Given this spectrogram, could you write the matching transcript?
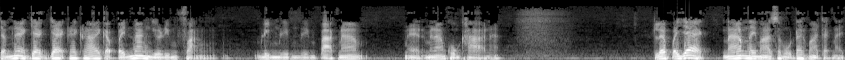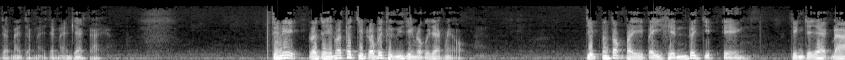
จำแนกแยกแยกคล้าย ๆ กับไปนั่งอยู่ริมฝั่ง ริมริมริมปากน้ำแม่แม่น้ำคงคานะฮะแล้วไปแยกน้ำในมหาสมุทรได้มาจากไหนจากไหนจากไหนจากไหนแยกได้ ทีนี้เราจะเห็นว่าถ้าจิตเราไปถึงจริงเราก็แยกไม่ออก จิตมันต้องไปไปเห็นด้วยจิตเอง จึงจะแยกได้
